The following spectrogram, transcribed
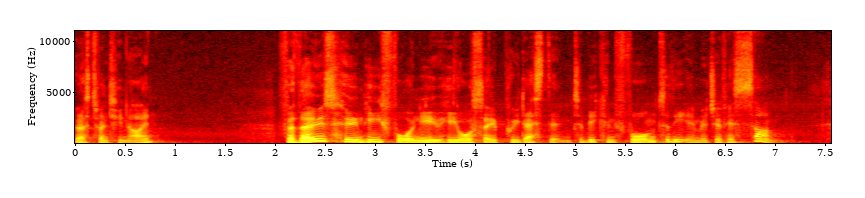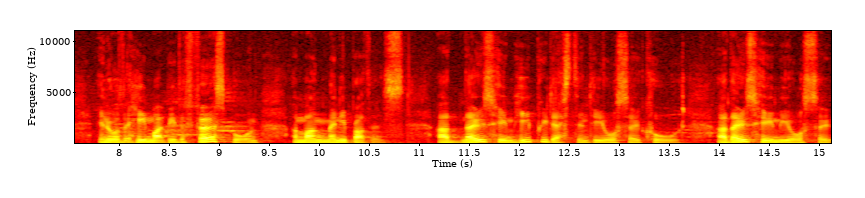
Verse 29 For those whom he foreknew, he also predestined to be conformed to the image of his Son, in order that he might be the firstborn among many brothers. And those whom he predestined, he also called. And those whom he also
